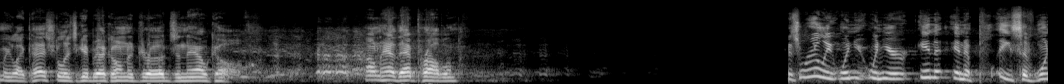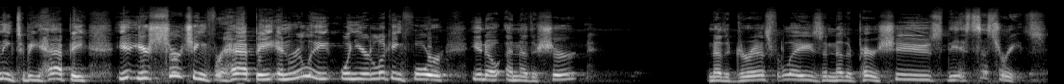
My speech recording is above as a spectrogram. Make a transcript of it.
I mean, like, Pastor, let's get back on the drugs and the alcohol. I don't have that problem. Because really, when you're, when you're in, a, in a place of wanting to be happy, you're searching for happy. And really, when you're looking for, you know, another shirt, another dress for ladies, another pair of shoes, the accessories.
